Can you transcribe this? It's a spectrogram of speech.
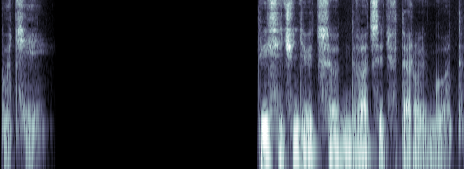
пути? 1922 год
